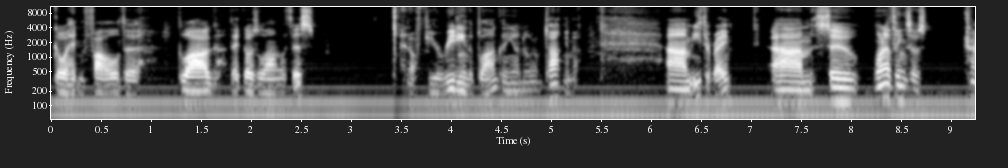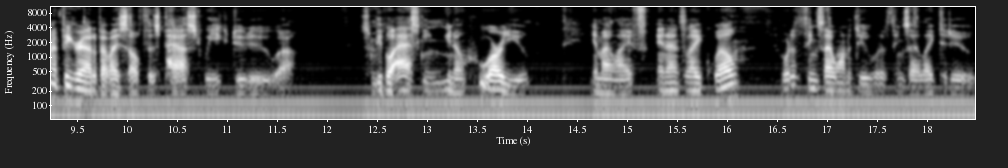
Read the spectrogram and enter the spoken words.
go ahead and follow the blog that goes along with this. And if you're reading the blog, then you'll know what I'm talking about. Um, either way, um, so one of the things I was trying to figure out about myself this past week, due to uh, some people asking, you know, who are you in my life? And I was like, well, what are the things I want to do? What are the things I like to do?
